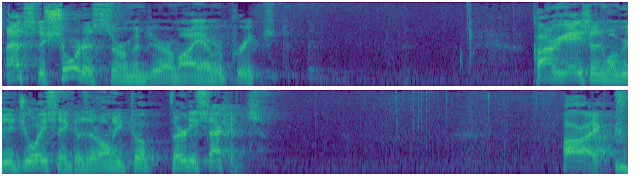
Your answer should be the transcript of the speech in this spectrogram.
That's the shortest sermon Jeremiah ever preached. Congregation were rejoicing because it only took 30 seconds. Alright.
